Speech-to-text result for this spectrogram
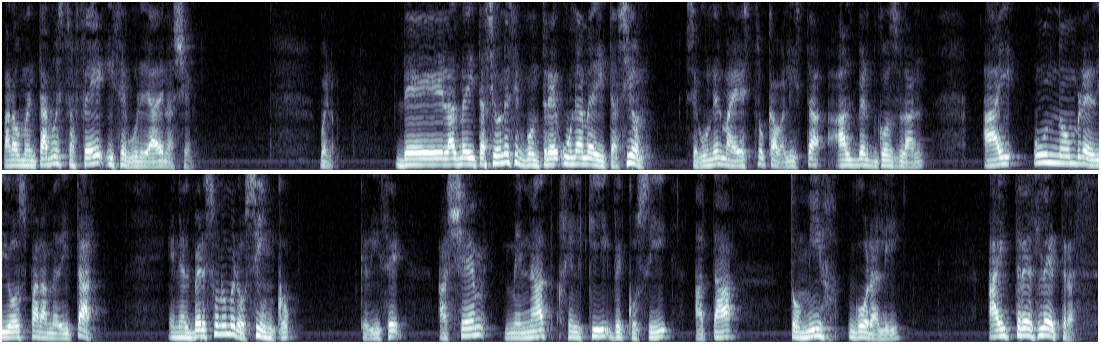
para aumentar nuestra fe y seguridad en Hashem. Bueno, de las meditaciones encontré una meditación. Según el maestro cabalista Albert Goslan, hay un nombre de Dios para meditar. En el verso número 5, que dice, Hashem menat helki vekosi ata tomih gorali, hay tres letras,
